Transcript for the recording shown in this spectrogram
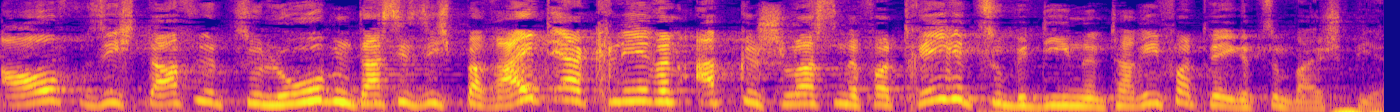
auf, sich dafür zu loben, dass Sie sich bereit erklären, abgeschlossene Verträge zu bedienen, Tarifverträge zum Beispiel.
